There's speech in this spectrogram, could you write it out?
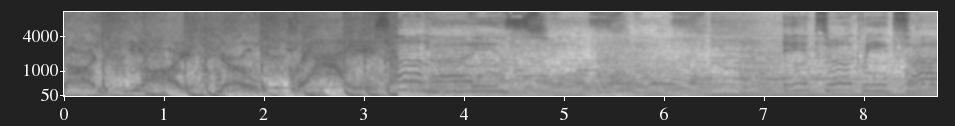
my new It took me time.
